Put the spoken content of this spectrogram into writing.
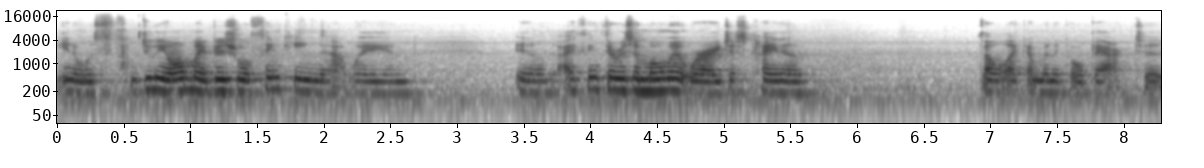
you know, was doing all my visual thinking that way, and you know, I think there was a moment where I just kind of felt like I'm going to go back to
